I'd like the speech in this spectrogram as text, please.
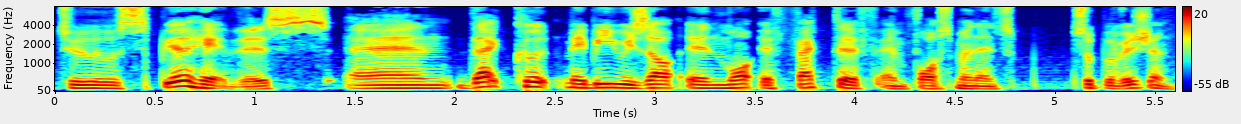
to spearhead this, and that could maybe result in more effective enforcement and supervision.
